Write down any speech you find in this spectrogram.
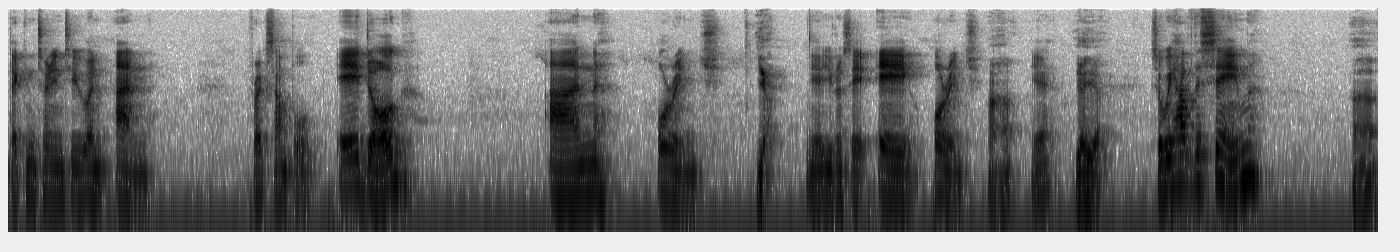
that can turn into an an? For example, a dog, an orange. Yeah. Yeah, you don't say a orange. Uh huh. Yeah. Yeah, yeah. So we have the same Uh huh.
